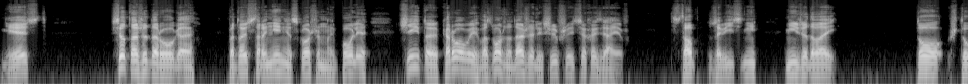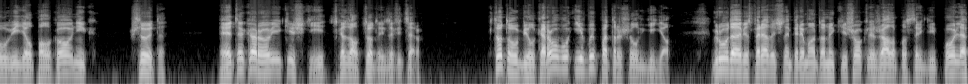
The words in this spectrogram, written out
Есть. Все та же дорога, по той стороне нескошенное поле, чьи-то коровы, возможно, даже лишившиеся хозяев. Стоп, зависни, ниже давай. То, что увидел полковник... Что это? Это коровьи кишки, сказал кто-то из офицеров. Кто-то убил корову и выпотрошил ее. Груда беспорядочно перемотанных кишок лежала посреди поля,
